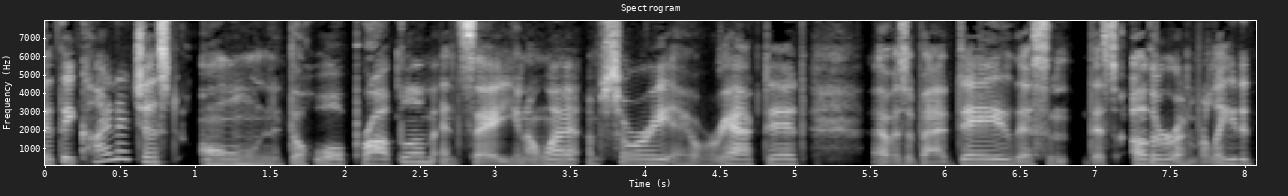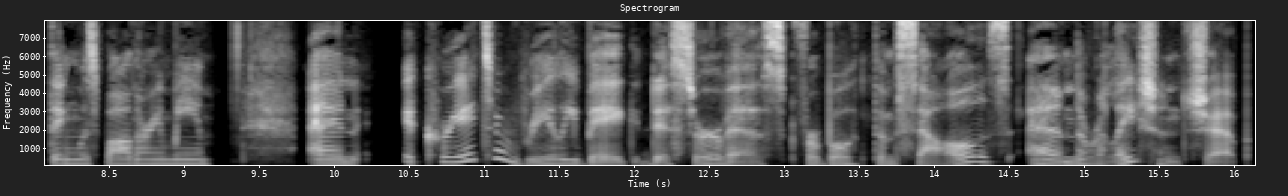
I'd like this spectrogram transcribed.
that they kind of just own the whole problem and say, you know what, I'm sorry, I overreacted. That was a bad day. This and this other unrelated thing was bothering me. And it creates a really big disservice for both themselves and the relationship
